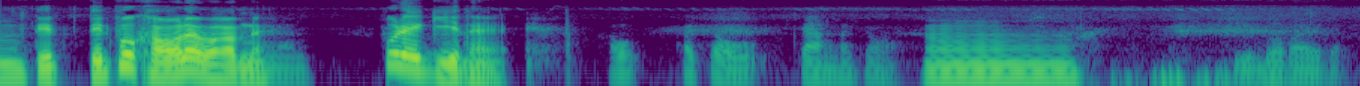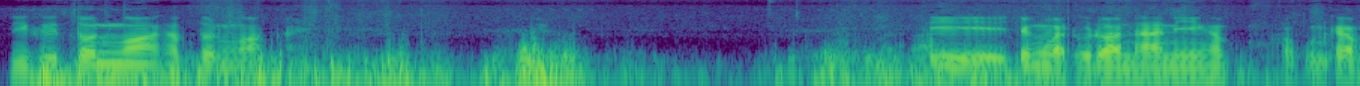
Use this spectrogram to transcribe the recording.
มติดติดภูเขาเลยป่ะครับเนี่ยผู้ใดกรีดให้เขาเขาเจ้าจ้างเขาเจ้าอ๋ออยู่บ่ไปแบบนี่คือต้นเงาะครับต้นเงาะที่จังหวัดอุดรธานีครับขอบ คุณครับ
